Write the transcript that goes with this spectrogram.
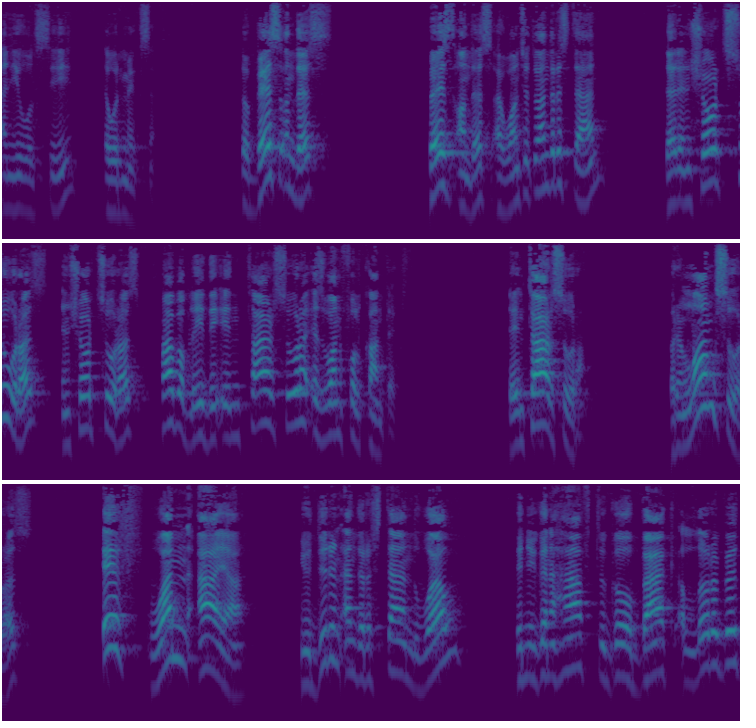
and you will see that would make sense. So based on this, based on this, I want you to understand that in short surahs, in short surahs, probably the entire surah is one full context. The entire surah. But in long surahs, if one ayah you didn't understand well, then you're going to have to go back a little bit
